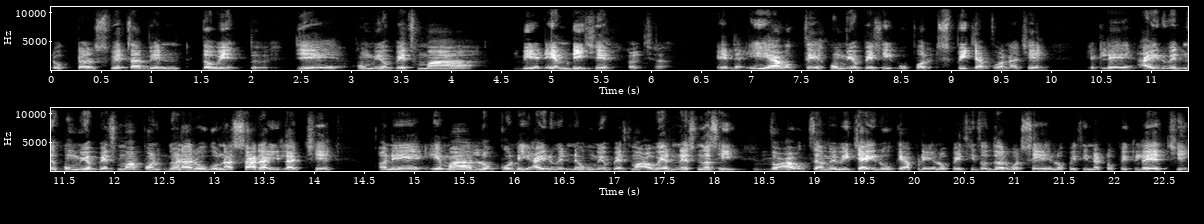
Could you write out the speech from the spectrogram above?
ડોક્ટર શ્વેતાબેન દવે દવે. જે હોમિયોપેથમાં બે એમડી છે. અચ્છા. એટલે એ આ વખતે હોમિયોપેથી ઉપર સ્પીચ આપવાના છે. એટલે આયુર્વેદ ને હોમિયોપેથમાં પણ ઘણા રોગોના સારા ઈલાજ છે. અને એમાં લોકોની આયુર્વેદ ને હોમિયોપેથમાં અવેરનેસ નથી. તો આ વખતે અમે વિચાર્યું કે આપણે એલોપેથી તો દર વર્ષે એલોપેથીના ટોપિક લઈએ જ છીએ.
